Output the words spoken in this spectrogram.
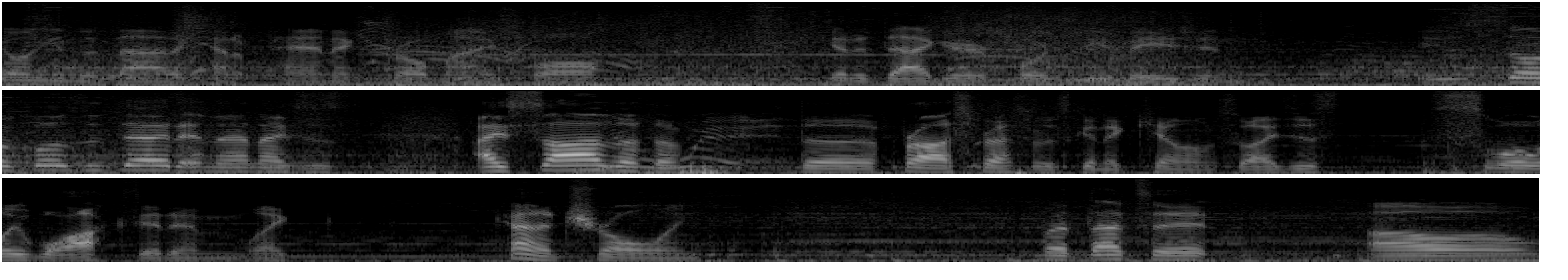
Going into that, I kind of panic, throw my ice wall, get a dagger, force the evasion. He's so close to dead, and then I just, I saw that the the frost breath was gonna kill him, so I just slowly walked at him, like, kind of trolling. But that's it. I'll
